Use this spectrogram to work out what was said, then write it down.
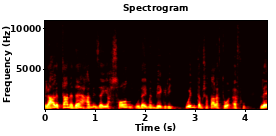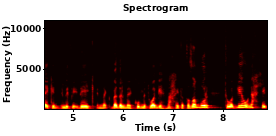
العقل بتاعنا ده عامل زي حصان ودايما بيجري وإنت مش هتعرف توقفه. لكن اللي في إيديك إنك بدل ما يكون متوجه ناحية التذمر توجهه ناحية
